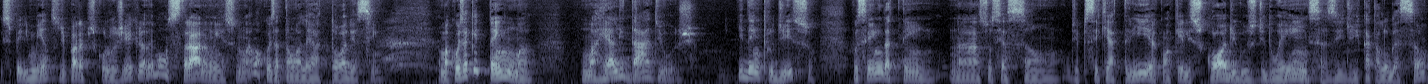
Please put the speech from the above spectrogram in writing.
experimentos de parapsicologia que já demonstraram isso. Não é uma coisa tão aleatória assim. É uma coisa que tem uma, uma realidade hoje. E dentro disso, você ainda tem na associação de psiquiatria, com aqueles códigos de doenças e de catalogação,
